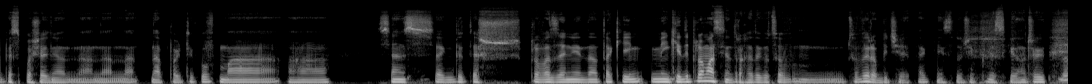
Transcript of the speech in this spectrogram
bezpośrednio na, na, na, na polityków ma sens jakby też prowadzenie no, takiej miękkiej dyplomacji, no, trochę tego, co, co wy robicie tak, w Instytucie Pileckiego. Znaczy no.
